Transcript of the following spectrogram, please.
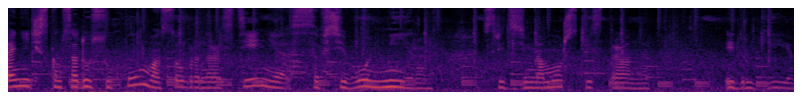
Ботаническом саду Сухума собраны растения со всего мира, средиземноморские страны и другие.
